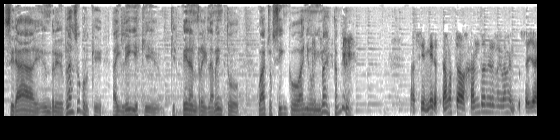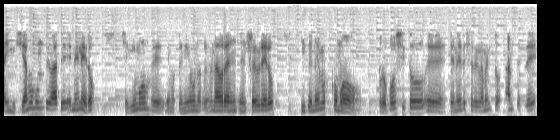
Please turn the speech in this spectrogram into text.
será en breve plazo? Porque hay leyes que, que esperan reglamento cuatro, cinco años y más también. Así es, mira, estamos trabajando en el reglamento, o sea, ya iniciamos un debate en enero seguimos, eh, hemos tenido una reunión ahora en, en, febrero y tenemos como propósito eh, tener ese reglamento antes de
